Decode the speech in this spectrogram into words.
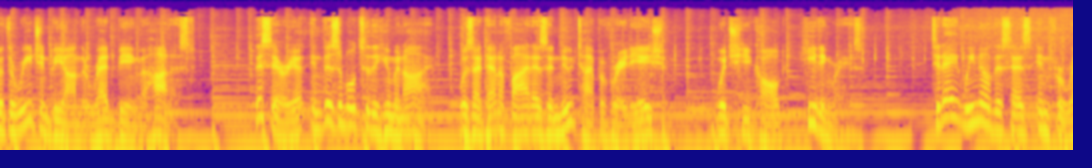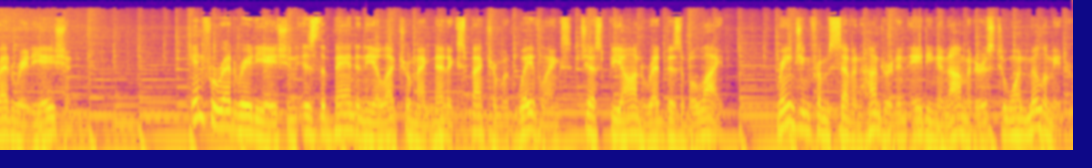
with the region beyond the red being the hottest. This area, invisible to the human eye, was identified as a new type of radiation, which he called heating rays. Today we know this as infrared radiation. Infrared radiation is the band in the electromagnetic spectrum with wavelengths just beyond red visible light, ranging from 780 nanometers to 1 millimeter.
